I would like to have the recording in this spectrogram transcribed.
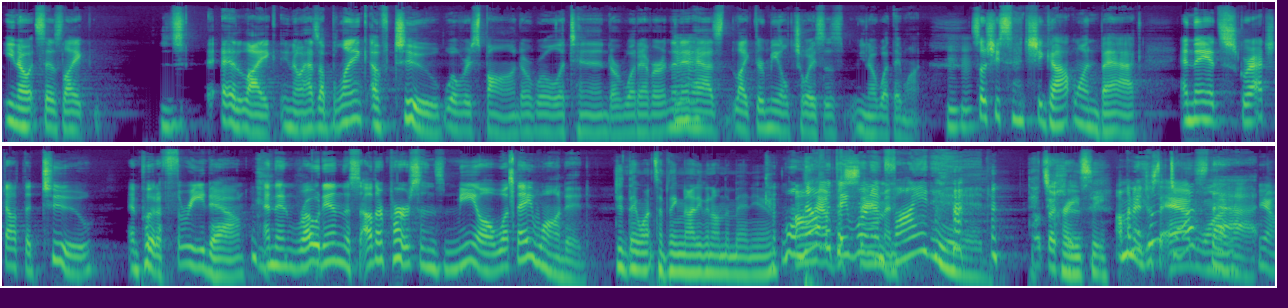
you know, it says like, uh, like, you know, it has a blank of two will respond or will attend or whatever. And then Mm-hmm. it has like their meal choices, you know, what they want. So she said she got one back and they had scratched out the two and put a three down and then wrote in this other person's meal what they wanted. Did they want something not even on the menu? Well, I'll no, but the they weren't invited. That's crazy. I'm gonna mean, just who add does one. that? Yeah,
